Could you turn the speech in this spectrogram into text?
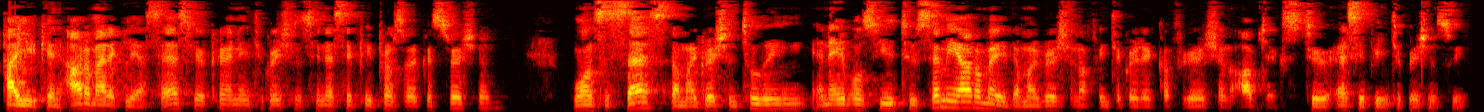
how you can automatically assess your current integrations in SAP Process Orchestration. Once assessed, the migration tooling enables you to semi-automate the migration of integrated configuration objects to SAP Integration Suite.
